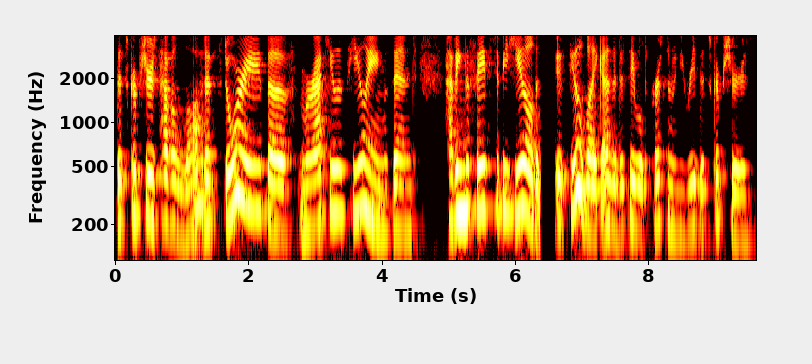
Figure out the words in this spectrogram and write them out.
the scriptures have a lot of stories of miraculous healings and having the faith to be healed. It feels like as a disabled person when you read the scriptures,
